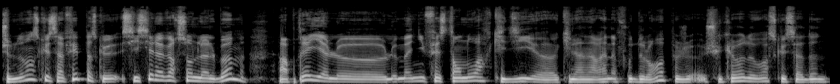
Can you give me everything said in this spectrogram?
Je me demande ce que ça fait parce que si c'est la version de l'album, après il y a le, le manifestant noir qui dit euh, qu'il en a rien à foutre de l'Europe. Je, je suis curieux de voir ce que ça donne.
